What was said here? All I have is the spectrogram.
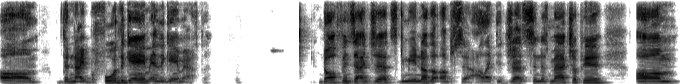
um the night before the game and the game after. Dolphins at Jets. Give me another upset. I like the Jets in this matchup here. Um,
